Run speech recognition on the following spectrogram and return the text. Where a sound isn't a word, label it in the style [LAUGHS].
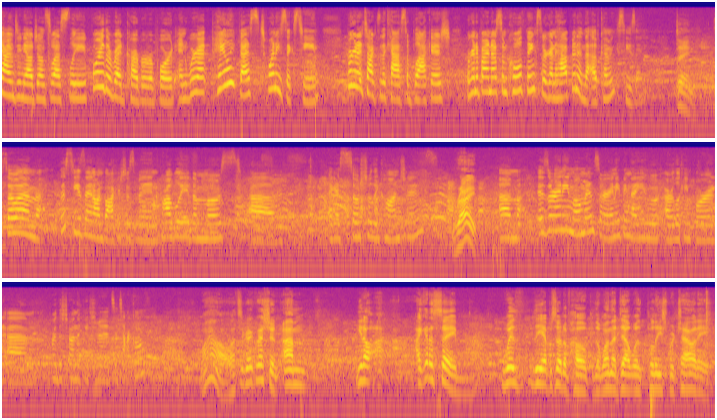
Hey, I'm Danielle Jones Wesley for the Red Carpet Report, and we're at Paley Fest 2016. We're going to talk to the cast of Blackish. We're going to find out some cool things that are going to happen in the upcoming season. Same. So, um, this season on Blackish has been probably the most, um, I guess, socially conscious. Right. Um, is there any moments or anything that you are looking forward um, for the show in the future to, to tackle? Wow, that's a great question. Um, you know, I, I got to say, with the episode of Hope, the one that dealt with police brutality,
